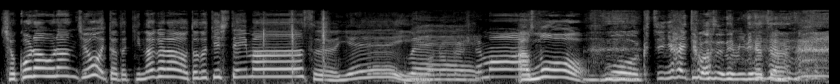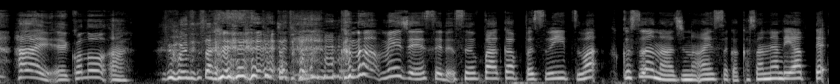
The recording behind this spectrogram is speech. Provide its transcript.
ショコラオランジュをいただきながらお届けしています。イエーイ。お届けしてまあ、もう、もう口に入ってますね、ミリアちゃん。はい、えーこの、あ、ごめんなさい。この明治エッセルスーパーカップスイーツは複数の味のアイスが重なり合って、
